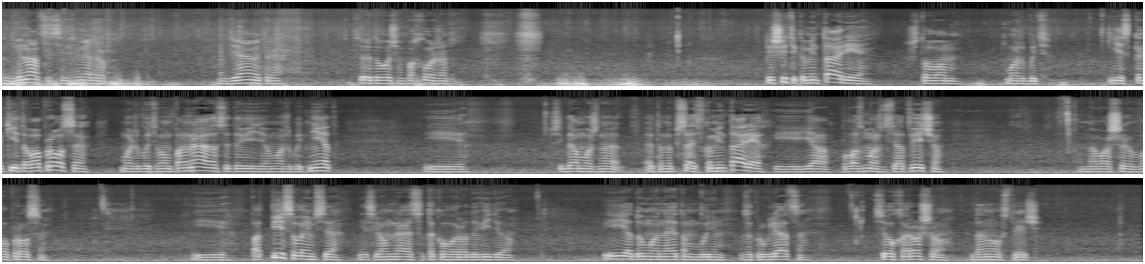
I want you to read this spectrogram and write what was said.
12 сантиметров в диаметре. Все это очень похоже. Пишите комментарии, что вам, может быть, есть какие-то вопросы. Может быть, вам понравилось это видео, может быть, нет. И всегда можно это написать в комментариях, и я по возможности отвечу на ваши вопросы. И подписываемся, если вам нравится такого рода видео. И я думаю, на этом будем закругляться. Всего хорошего, до новых встреч.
